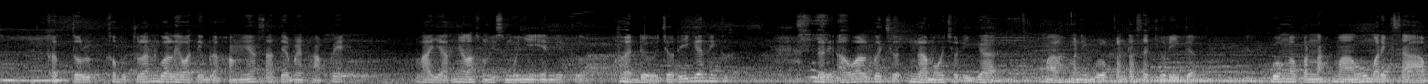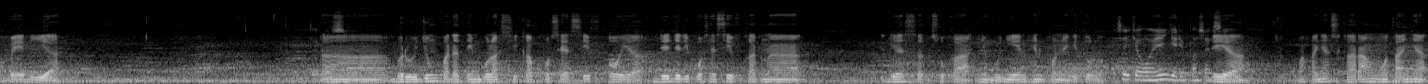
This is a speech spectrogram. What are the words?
Hmm, Kebetul, kebetulan gue lewat di belakangnya saat dia main HP layarnya langsung disembunyiin gitu. Waduh curiga nih gua. dari awal gue nggak mau curiga. Malah menimbulkan rasa curiga. Gue nggak pernah mau meriksa HP dia Eh, berujung pada timbullah sikap posesif oh ya dia jadi posesif karena dia suka nyembunyiin handphonenya gitu loh si cowoknya jadi posesif Iya, makanya sekarang mau tanya,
